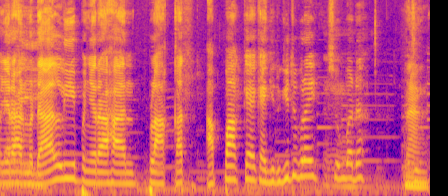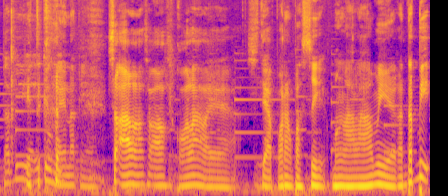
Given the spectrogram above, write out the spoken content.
penyerahan medali penyerahan plakat apa kayak kayak gitu-gitu bray sumpah dah Nah, tapi ya itu gak enaknya. Soal soal sekolah lah ya. Setiap orang pasti mengalami ya kan. Tapi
